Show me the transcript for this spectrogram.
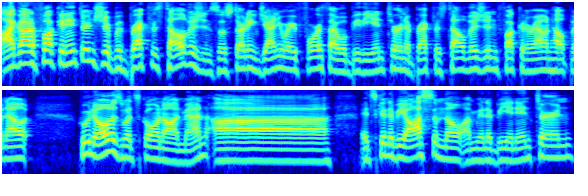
I got a fucking internship with Breakfast Television. So starting January 4th, I will be the intern at Breakfast Television, fucking around, helping out. Who knows what's going on, man? Uh, it's going to be awesome, though. I'm going to be an intern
